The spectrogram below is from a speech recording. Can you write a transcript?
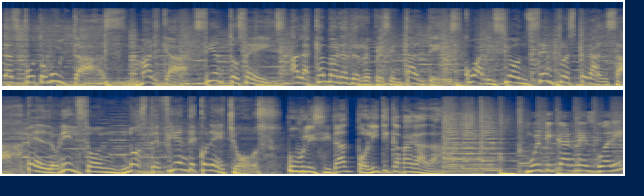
las fotomultas. Marca 106 a la Cámara de Representantes. Coalición Centro Esperanza. Pedro Nilsson nos defiende con hechos. Publicidad política pagada. Multicarnes Guarín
